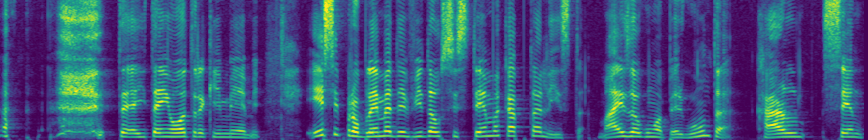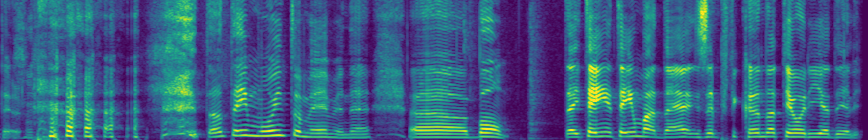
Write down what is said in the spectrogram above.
tem, tem outro aqui, meme. Esse problema é devido ao sistema capitalista. Mais alguma pergunta? Carl Center. então tem muito meme, né? Uh, bom, tem, tem uma, né, exemplificando a teoria dele.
